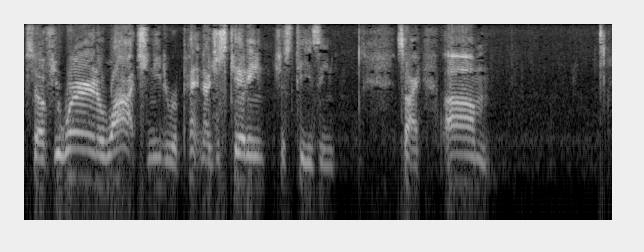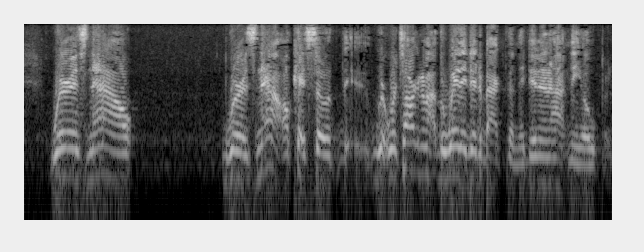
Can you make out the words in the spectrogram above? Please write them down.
So if you're wearing a watch, you need to repent. No, just kidding. Just teasing. Sorry. Um, whereas now, whereas now, okay, so th- we're talking about the way they did it back then. They did it out in the open.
